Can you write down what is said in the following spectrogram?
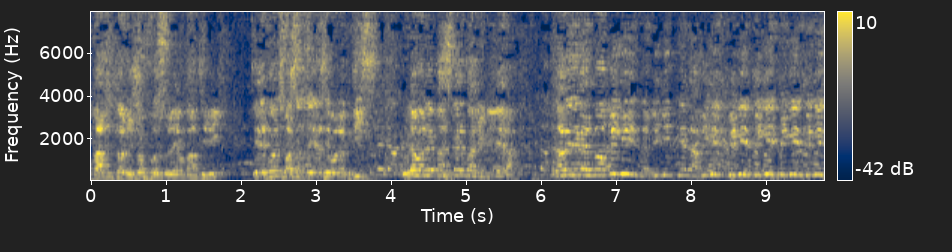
Par contre, le chauffe-eau solaire en Martinique. Téléphone 61 09 10. Vous demandez Pascal Palu, il est là. Vous avez également Bigin, Bigin qui est là, Bigin, Bigin, Bigin, Bigin, Bigin.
